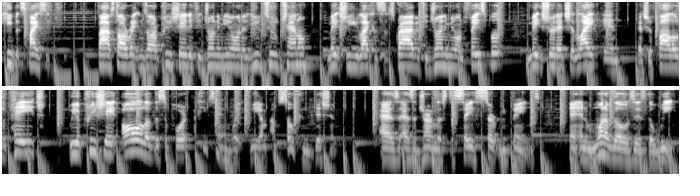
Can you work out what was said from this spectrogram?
keep it spicy. Five star ratings are appreciated. If you're joining me on a YouTube channel, make sure you like and subscribe. If you're joining me on Facebook, make sure that you like and that you follow the page. We appreciate all of the support. I keep saying, wait, we, I'm, I'm so conditioned as as a journalist to say certain things, and, and one of those is the we.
